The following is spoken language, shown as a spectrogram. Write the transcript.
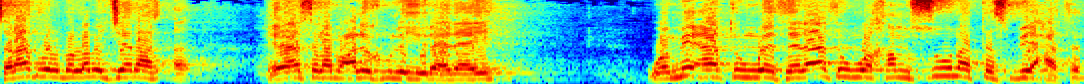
salaad walba laba jeer assalaamu calaykum la yidhaahdaaye wa miatun wa alaaun wa khamsuuna tasbiixatan.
